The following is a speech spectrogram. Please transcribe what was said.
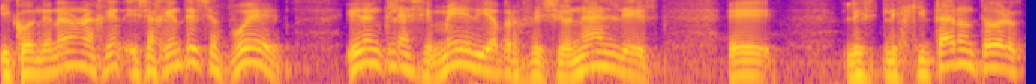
y condenaron a gente, esa gente se fue, eran clase media, profesionales, eh, les, les quitaron todo lo...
